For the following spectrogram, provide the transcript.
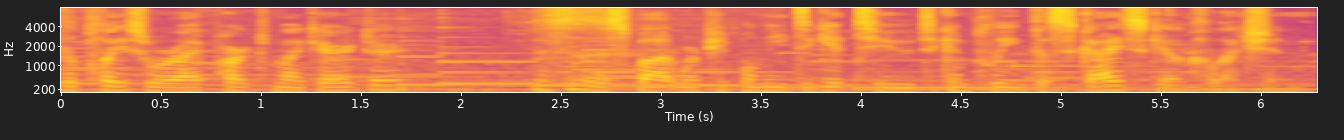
the place where I parked my character, this is a spot where people need to get to to complete the Skyscale collection.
